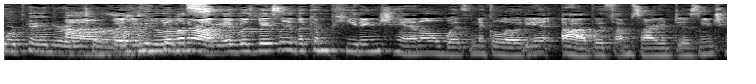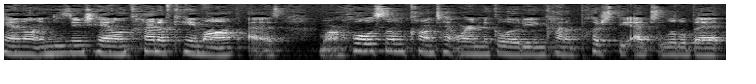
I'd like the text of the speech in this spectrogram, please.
we're pandering to Um, but if you live a rock, it was basically the competing channel with Nickelodeon, uh, with I'm sorry, Disney Channel, and Disney Channel kind of came off as more wholesome content, where Nickelodeon kind of pushed the edge a little bit,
